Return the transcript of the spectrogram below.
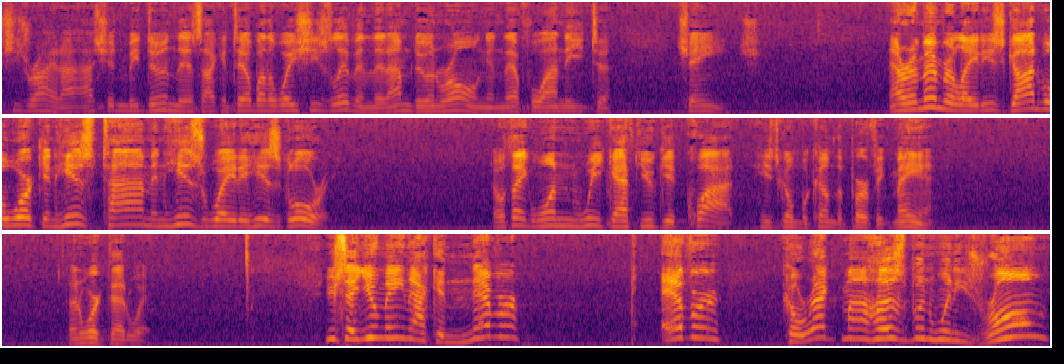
she's right. I, I shouldn't be doing this. I can tell by the way she's living that I'm doing wrong, and therefore I need to change." Now remember, ladies, God will work in His time and His way to His glory. Don't think one week after you get quiet, he's going to become the perfect man. Doesn't work that way. You say, You mean I can never, ever correct my husband when he's wrong?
